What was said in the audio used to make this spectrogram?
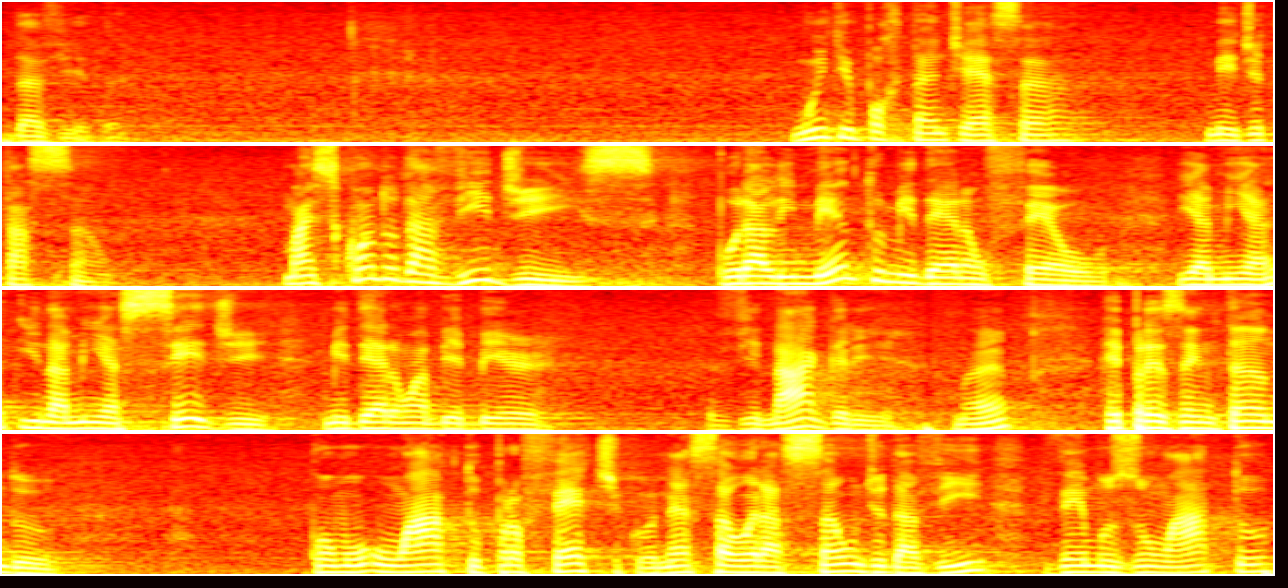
da vida. Muito importante essa meditação. Mas quando Davi diz: Por alimento me deram fel, e, a minha, e na minha sede me deram a beber vinagre, né? representando como um ato profético nessa oração de Davi, vemos um ato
